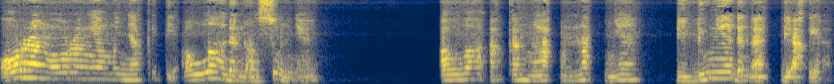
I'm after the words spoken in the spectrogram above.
orang-orang yang menyakiti Allah dan Rasulnya, Allah akan melaknatnya di dunia dan di akhirat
